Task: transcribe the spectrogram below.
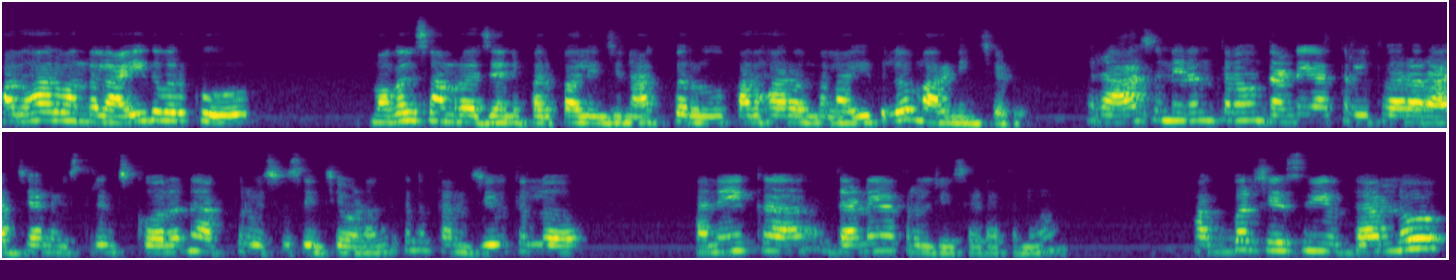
పదహారు వందల ఐదు వరకు మొఘల్ సామ్రాజ్యాన్ని పరిపాలించిన అక్బరు పదహారు వందల ఐదులో మరణించాడు. రాజు నిరంతరం దండయాత్రల ద్వారా రాజ్యాన్ని విస్తరించుకోవాలని అక్బర్ విశ్వసించేవాడు. అందుకని తన జీవితంలో అనేక దండయాత్రలు చేశాడు అతను. అక్బర్ చేసిన యుద్ధాల్లో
